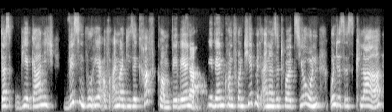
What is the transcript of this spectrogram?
dass wir gar nicht wissen, woher auf einmal diese Kraft kommt. Wir werden, ja. wir werden konfrontiert mit einer Situation und es ist klar,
